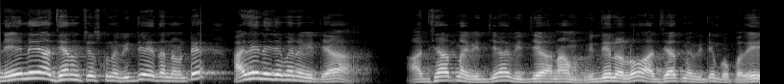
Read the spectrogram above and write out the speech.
నేనే అధ్యయనం చేసుకున్న విద్య ఏదన్నా ఉంటే అదే నిజమైన విద్య. ఆధ్యాత్మ విద్య విద్యానాం. విద్యలలో ఆధ్యాత్మ విద్య గొప్పది.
